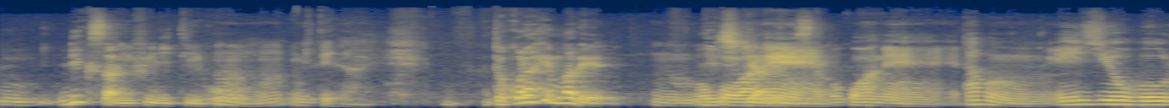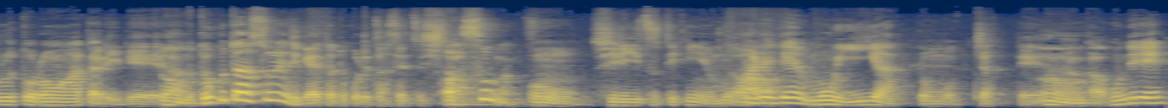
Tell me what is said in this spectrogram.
うん、リクさんインフィニティを、うん、見てない。どこら辺までうん、僕認識はありますね、僕はね、多分エイジ・オブ・ウルトロンあたりで、うん。ドクター・ストレンジがやったところで挫折した。のあそうなんですん、シリーズ的にはもうあ。あれでもういいやと思っちゃって、うん。なんかほんで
